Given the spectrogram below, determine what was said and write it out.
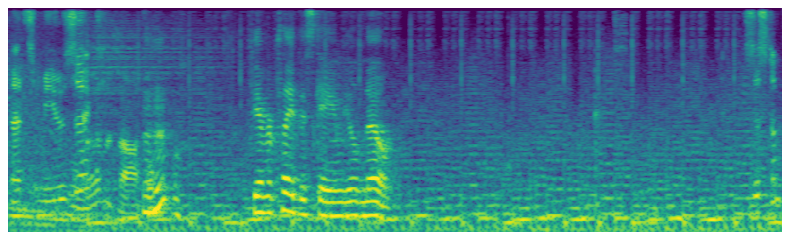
That's music? Well, that was awful. Mm-hmm. If you ever played this game, you'll know. System?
